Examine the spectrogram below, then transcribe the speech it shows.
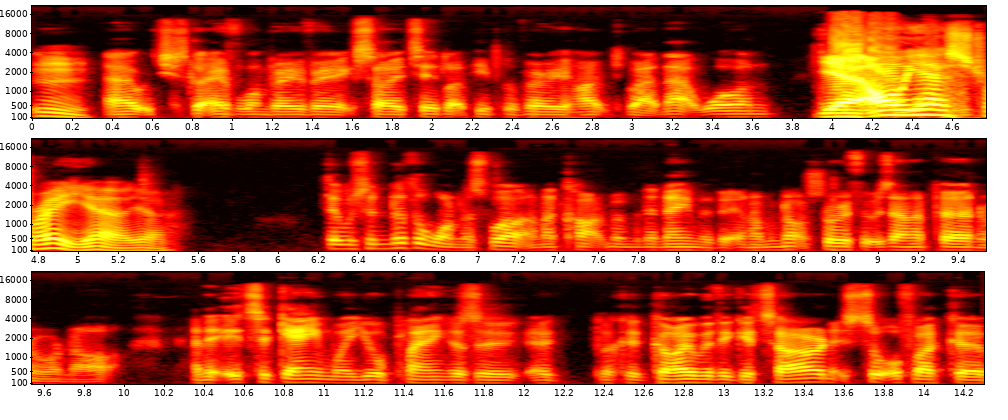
Mm. uh, which has got everyone very very excited. Like people are very hyped about that one. Yeah. Oh yeah, Stray. Yeah, yeah. There was another one as well, and I can't remember the name of it, and I'm not sure if it was Annapurna or not. And it- it's a game where you're playing as a, a like a guy with a guitar, and it's sort of like a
